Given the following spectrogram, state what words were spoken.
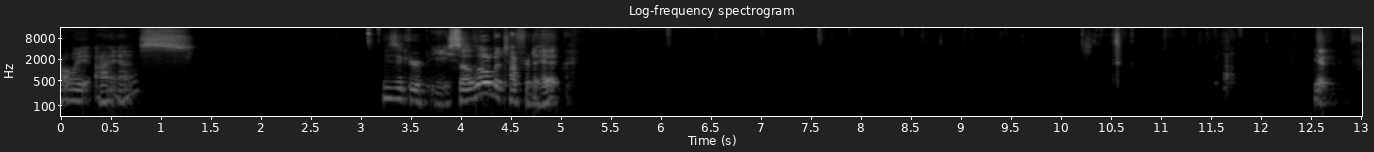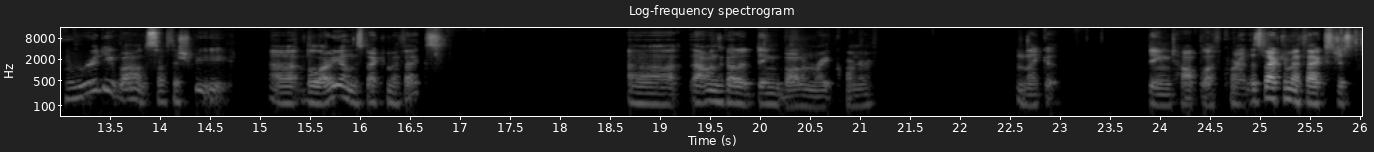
Probably IS. He's a group E, so a little bit tougher to hit. Yep, pretty wild stuff. There should be uh, Belardi on the Spectrum FX. Uh, that one's got a ding bottom right corner. And like a ding top left corner. The Spectrum FX just,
